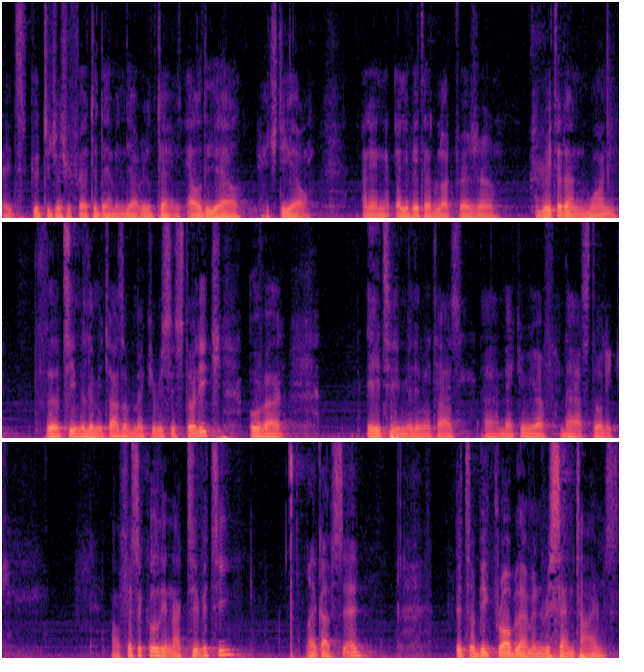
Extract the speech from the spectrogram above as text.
it's good to just refer to them in their real terms LDL, HDL. And then elevated blood pressure, greater than 130 millimeters of mercury systolic over 80 millimeters uh, mercury of diastolic. Now, physical inactivity, like I've said, it's a big problem in recent times.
